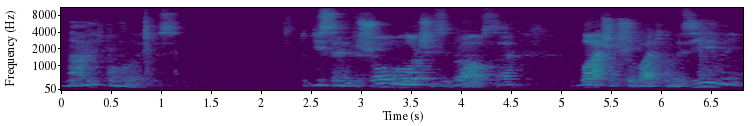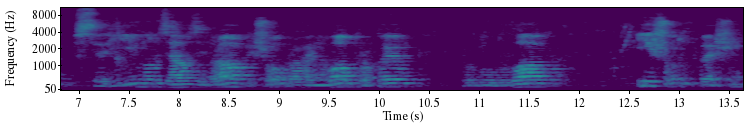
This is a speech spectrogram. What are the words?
навіть помолитися. Тоді син пішов, молодший зібрав все, бачив, що батько не згідний, все рівно взяв, зібрав, пішов, прогайнував, пропив, проблудував. І що тут пише?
